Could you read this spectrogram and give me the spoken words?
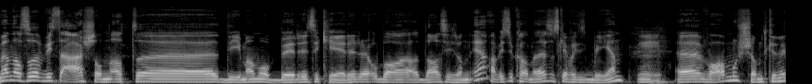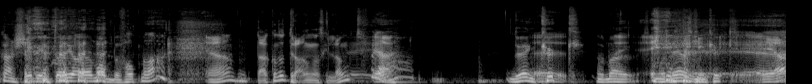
Men altså, hvis det er sånn at uh, de man mobber, risikerer å ba, da sier sånn Ja, hvis du kaller meg det, så skal jeg faktisk bli en. Mm. Uh, hva morsomt kunne vi kanskje begynt å mobbe folk med da? Ja, da kan du dra den ganske langt. Ja. jeg. Du er en kukk. Det er bare en kukk. Ja.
